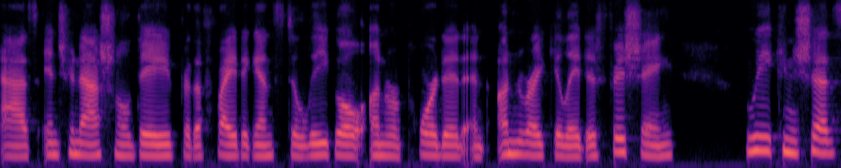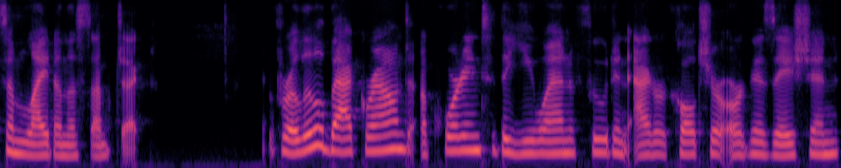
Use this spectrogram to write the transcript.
as International Day for the Fight Against Illegal, Unreported, and Unregulated Fishing, we can shed some light on the subject. For a little background, according to the UN Food and Agriculture Organization,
